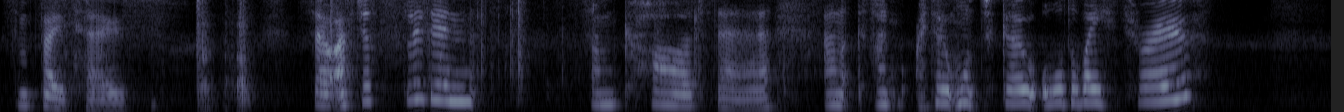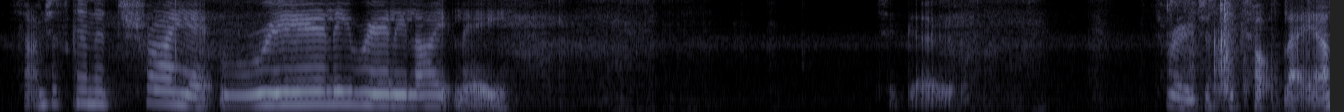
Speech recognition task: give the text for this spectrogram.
some photos. So I've just slid in some card there and because I, I don't want to go all the way through so I'm just going to try it really really lightly to go through just the top layer.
